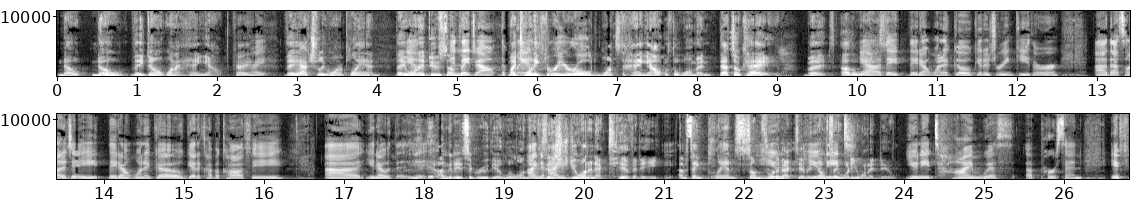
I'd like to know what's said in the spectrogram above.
No, no, they don't want to hang out. Okay, Right. They actually want to plan. They Yeah. want to do And something. they don't- the My 23 year old wants to hang out with a woman. That's okay, but otherwise, Yeah, they, they don't want to go get a drink either. Uh, that's not a date. They don't want to go get a cup of coffee. Uh, you know, the, I'm going to disagree with you a little on that because it's just you want an activity. I'm saying plan some sort You- of activity. Don't say what do you want to do. you need time with a person. If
